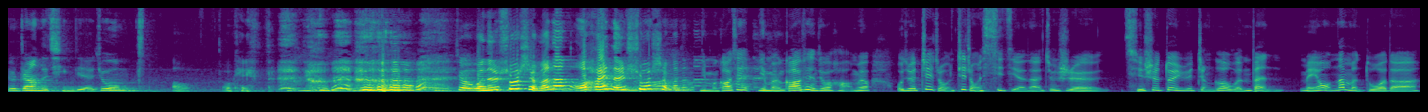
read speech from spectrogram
就这样的情节，就哦，OK，就我能说什么呢？我还能说什么呢？你们高兴，你们高兴就好。没有，我觉得这种这种细节呢，就是其实对于整个文本没有那么多的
